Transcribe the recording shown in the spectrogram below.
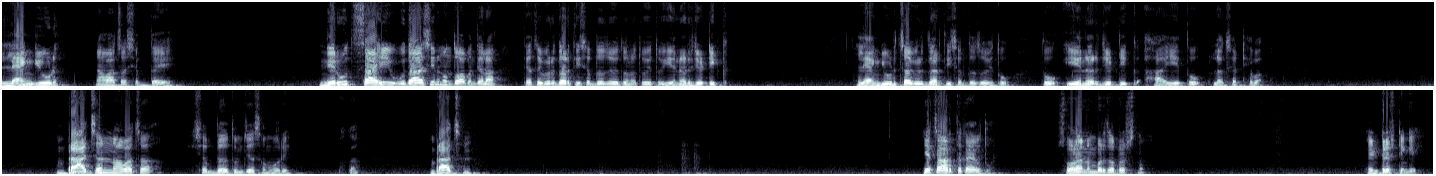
लँग्युड नावाचा शब्द आहे. निरुत्साही उदासीन म्हणतो आपण त्याला. त्याचा विरुद्धार्थी शब्द जो येतो ना तो येतो एनर्जेटिक लँग्युडचा विरुद्धार्थी शब्द जो येतो तो एनर्जेटिक हा येतो लक्षात ठेवा. ब्राझन नावाचा शब्द तुमच्यासमोर आहे. बघा. ब्राझन. याचा अर्थ काय होतो? सोळा नंबरचा प्रश्न. इंटरेस्टिंग आहे.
